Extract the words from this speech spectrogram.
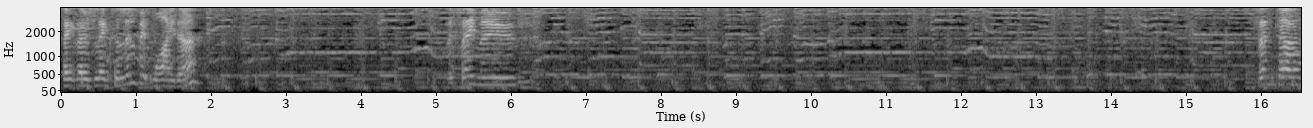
Take those legs a little bit wider. The same move. Center.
